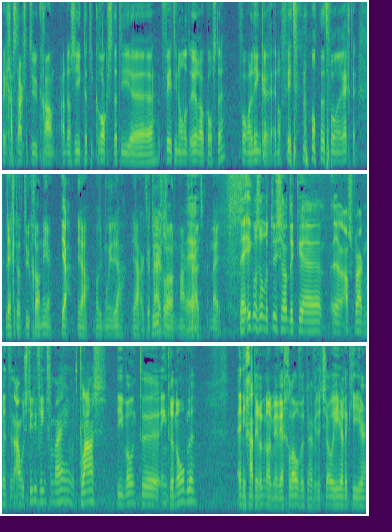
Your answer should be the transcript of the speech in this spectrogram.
ik ga straks natuurlijk gewoon, ah, dan zie ik dat die crocs dat die eh 1400 euro kosten voor een linker en nog 1400 voor een rechter. Leg je dat natuurlijk gewoon neer. Ja. Ja, want die moet je, ja, ja Maakt het doe je gewoon. Maakt Nee. het uit. Nee. Nee, ik was ondertussen had ik eh, een afspraak met een oude studievriend van mij, met Klaas. Die woont eh, in Grenoble. En die gaat hier ook nooit meer weg, geloof ik. Hij vindt het zo heerlijk hier.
